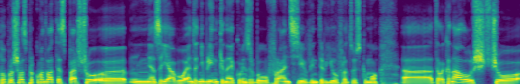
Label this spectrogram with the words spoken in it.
Попрошу вас прокоментувати спершу е, заяву Ентоні Блінкена, яку він зробив у Франції в інтерв'ю французькому е, телеканалу, що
